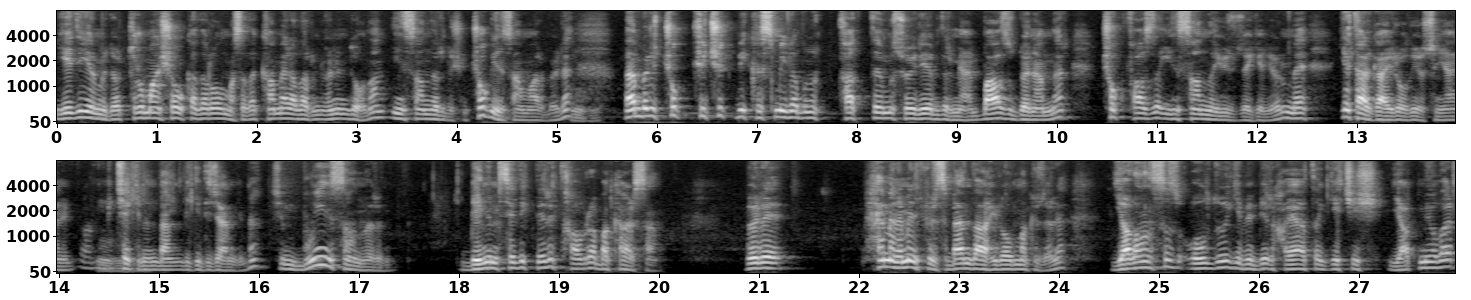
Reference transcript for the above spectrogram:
7-24 Truman Show kadar olmasa da kameraların önünde olan insanları düşün. Çok insan var böyle. Ben böyle çok küçük bir kısmıyla bunu tattığımı söyleyebilirim. Yani bazı dönemler çok fazla insanla yüz yüze geliyorum ve yeter gayrı oluyorsun yani çekilin ben bir gideceğim gibi. Şimdi bu insanların benimsedikleri tavra bakarsan böyle hemen hemen hiçbirisi ben dahil olmak üzere yalansız olduğu gibi bir hayata geçiş yapmıyorlar.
